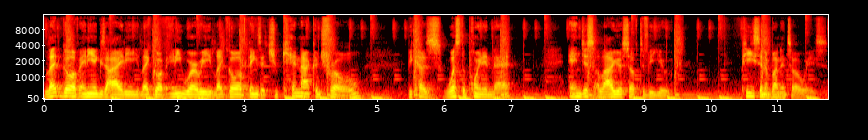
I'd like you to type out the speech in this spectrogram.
Let go of any anxiety, let go of any worry, let go of things that you cannot control because what's the point in that? And just allow yourself to be you. Peace and abundance always.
